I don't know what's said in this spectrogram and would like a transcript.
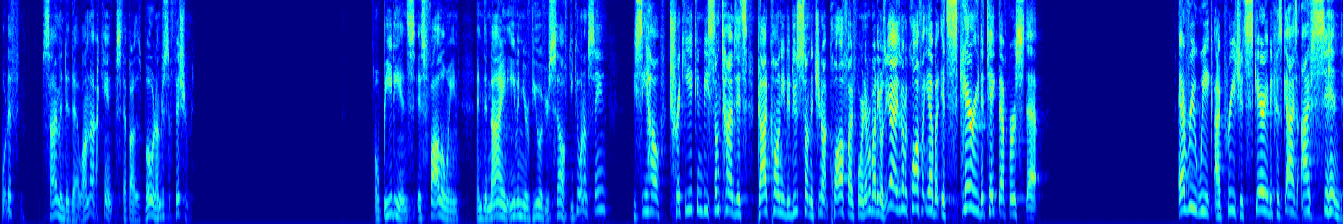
What if simon did that? Well i'm not i can't step out of this boat. I'm just a fisherman. Obedience is following and denying even your view of yourself. Do you get what i'm saying you see how tricky it can be? Sometimes it's God calling you to do something that you're not qualified for, and everybody goes, Yeah, he's going to qualify. Yeah, but it's scary to take that first step. Every week I preach, it's scary because, guys, I've sinned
